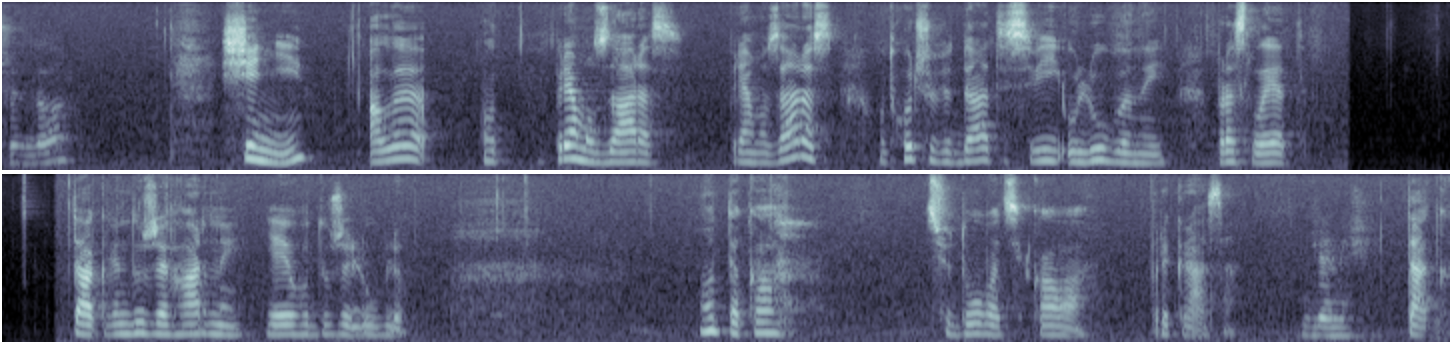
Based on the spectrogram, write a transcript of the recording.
щось дала? Ще ні, але от прямо зараз, прямо зараз от хочу віддати свій улюблений браслет. Так, він дуже гарний, я його дуже люблю. От така чудова, цікава прикраса. Для Міші. Так.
